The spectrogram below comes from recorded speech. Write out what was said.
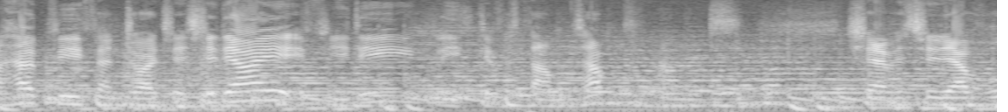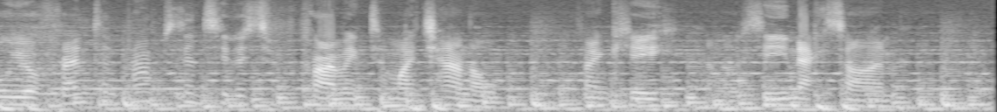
I hope you've enjoyed this video. If you do, please give a thumbs up and share this video with all your friends and perhaps consider subscribing to my channel. Thank you, and I'll see you next time.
